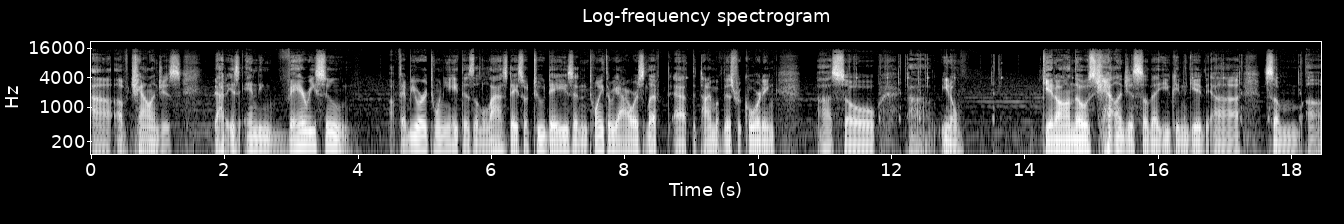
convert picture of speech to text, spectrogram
uh, of challenges. That is ending very soon. Uh, February 28th is the last day, so two days and 23 hours left at the time of this recording. Uh, so, uh, you know, get on those challenges so that you can get uh, some, uh,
